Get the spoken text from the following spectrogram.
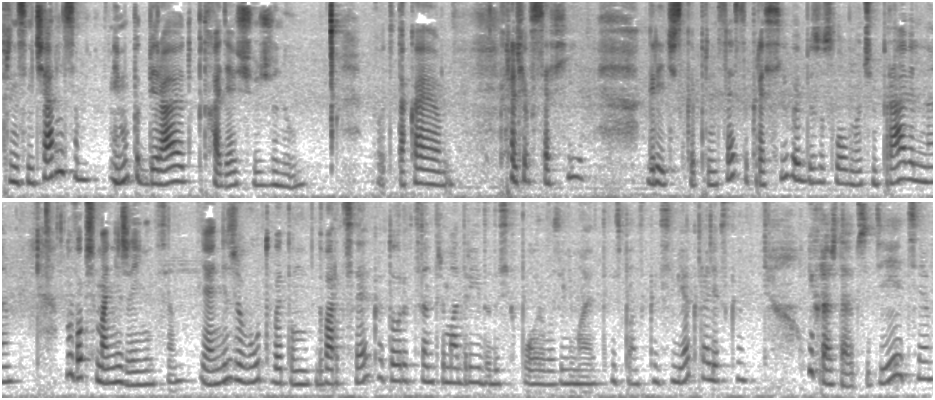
принцем Чарльзом, ему подбирают подходящую жену. Вот такая королева София, греческая принцесса, красивая, безусловно, очень правильная. Ну, в общем, они женятся. И они живут в этом дворце, который в центре Мадрида до сих пор его занимает испанская семья королевская. У них рождаются дети.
